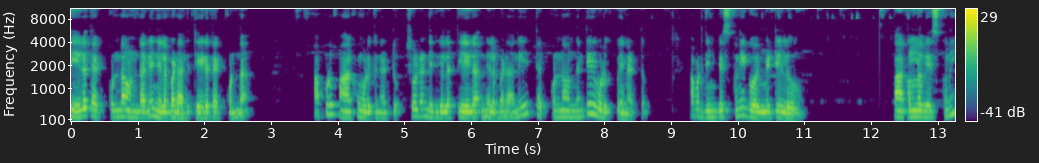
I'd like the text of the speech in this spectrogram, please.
తీగ తెగకుండా ఉండాలి నిలబడాలి. తీగ తెగకుండా. అప్పుడు పాకం ఉడికినట్టు. చూడండి ఇది గల తీగ నిలబడాలి తెగకుండా ఉందంటే ఇది ఉడికిపోయినట్టు. అప్పుడు దింపేసుకుని గోరుమిటీలు పాకంలో వేసుకొని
